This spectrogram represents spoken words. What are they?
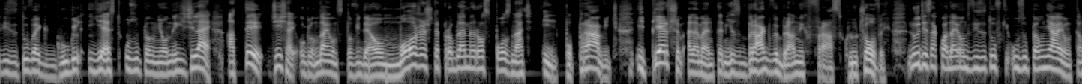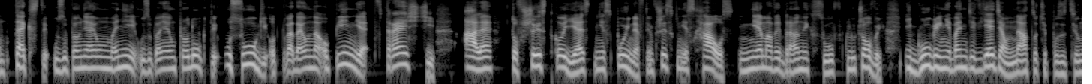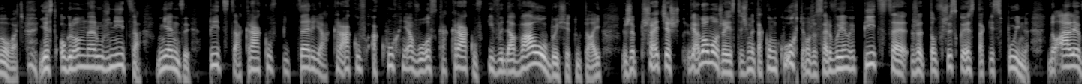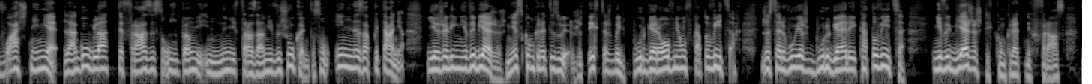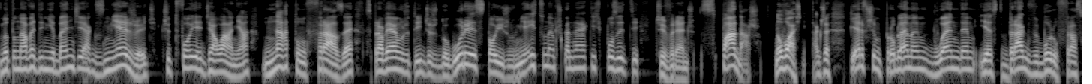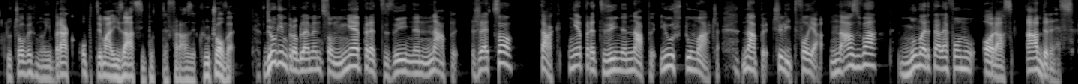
wizytówek Google jest uzupełnionych źle, a Ty dzisiaj oglądając to wideo możesz te problemy rozpoznać i poprawić. I pierwszym elementem jest brak wybranych fraz kluczowych. Ludzie zakładając wizytówki uzupełniają tam teksty, uzupełniają menu, uzupełniają produkty, usługi, odpowiadają na opinie w treści, ale to wszystko jest niespójne, w tym wszystkim jest chaos, nie ma wybranych słów kluczowych i Google nie będzie wiedział, na co cię pozycjonować. Jest ogromna różnica między pizza Kraków, pizzeria Kraków, a kuchnia włoska Kraków. I wydawałoby się tutaj, że przecież wiadomo, że jesteśmy taką kuchnią, że serwujemy pizzę, że to wszystko jest takie spójne. No ale właśnie nie. Dla Google'a te frazy są zupełnie innymi frazami wyszukań. To są inne zapytania. Jeżeli nie wybierzesz, nie skonkretyzujesz, że ty chcesz być burgerownią w Katowicach, że serwujesz burgery Katowice, nie wybierzesz tych konkretnych fraz, no to nawet nie będzie jak zmierzyć, czy twoje działania na tą frazę sprawiają, że ty idziesz do góry, stoisz w miejscu na przykład na jakiejś pozycji, czy wręcz spadasz. No właśnie, także pierwszym problemem, błędem jest brak wyboru fraz kluczowych, no i brak optymalizacji pod te frazy kluczowe. Drugim problemem są nieprecyzyjne napy. Że co? Tak, nieprecyzyjne napy. Już tłumaczę. Napy, czyli Twoja nazwa, numer telefonu oraz adres.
